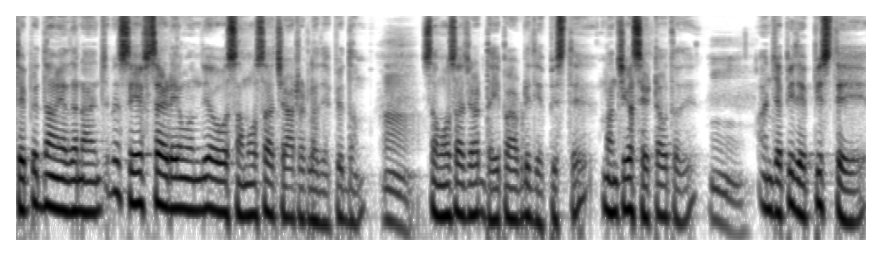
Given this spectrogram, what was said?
తెప్పిద్దాం ఏదైనా అని చెప్పి సేఫ్ సైడ్ ఏముంది? ఓ సమోసా చాట్ అట్లా తెప్పిద్దాం. సమోసా చాట్ దయపాపిడి తెప్పిస్తే మంచిగా సెట్ అవుతుంది. అని చెప్పి తెప్పిస్తే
